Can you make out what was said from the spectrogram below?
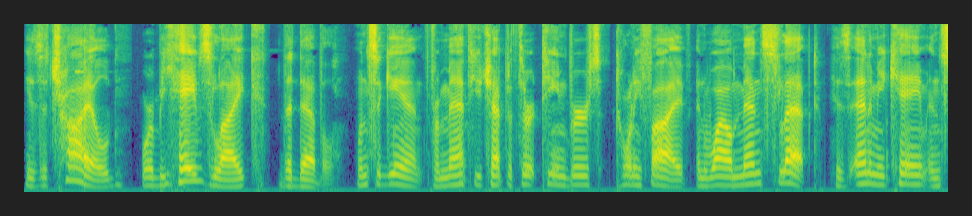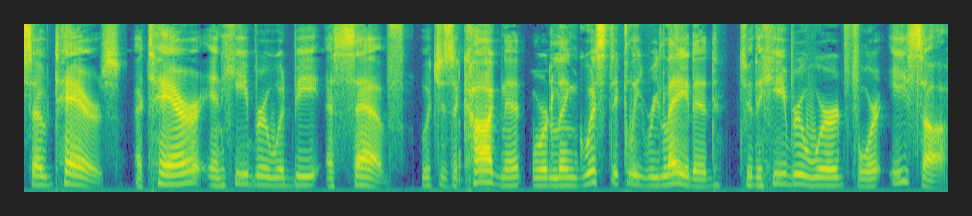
is a child or behaves like the devil. Once again, from Matthew chapter 13, verse 25, and while men slept, his enemy came and sowed tares. A tare in Hebrew would be a sev, which is a cognate or linguistically related to the Hebrew word for Esau.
